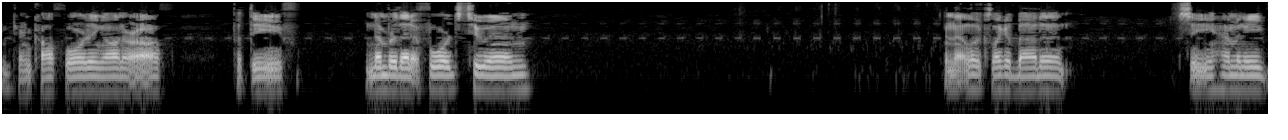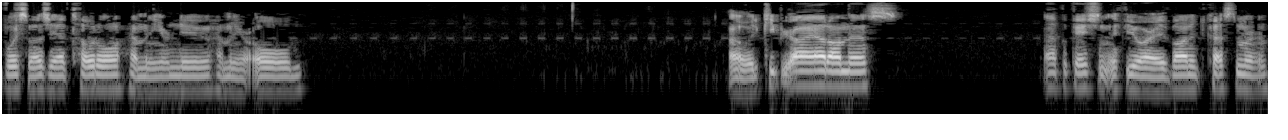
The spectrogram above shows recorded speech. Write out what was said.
You turn call forwarding on or off. Put the number that it forwards to in. And that looks like about it. See how many voicemails you have total, how many are new, how many are old. I would keep your eye out on this application if you are a Vonage customer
